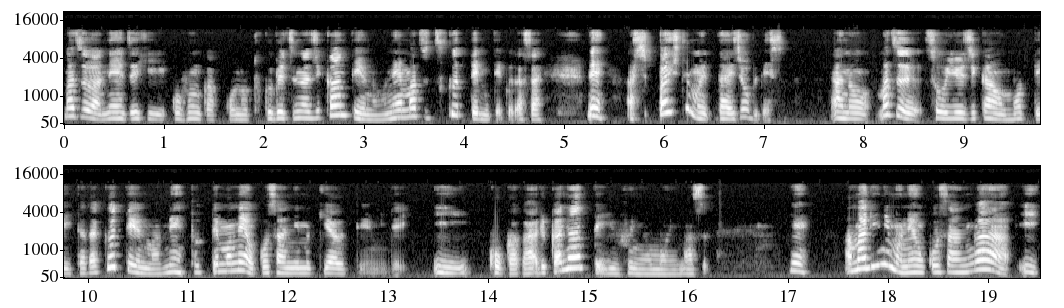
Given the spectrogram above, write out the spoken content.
まずはね、ぜひ5分間この特別な時間っていうのをね、まず作ってみてください。で、あ失敗しても大丈夫です。あの、まずそういう時間を持っていただくっていうのはね、とってもね、お子さんに向き合うっていう意味でいい効果があるかなっていうふうに思います。で、あまりにもね、お子さんがいい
